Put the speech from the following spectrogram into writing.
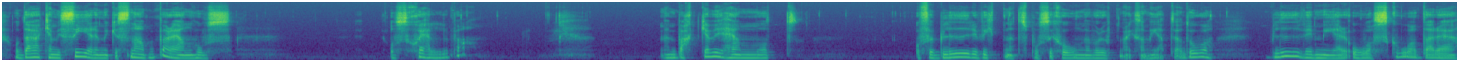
Och där kan vi se det mycket snabbare än hos oss själva. Men backar vi hemåt och förblir i vittnets position med vår uppmärksamhet, ja då blir vi mer åskådare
